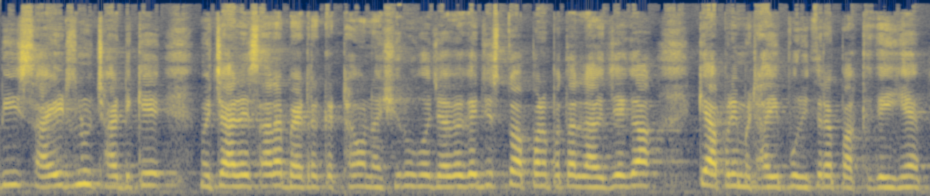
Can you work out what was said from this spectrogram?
ਦੀ ਸਾਈਡਸ ਨੂੰ ਛੱਡ ਕੇ ਵਿਚਾਲੇ ਸਾਰਾ ਬੈਟਰ ਇਕੱਠਾ ਹੋਣਾ ਸ਼ੁਰੂ ਹੋ ਜਾਵੇਗਾ, ਜਿਸ ਤੋਂ ਆਪਾਂ ਨੂੰ ਪਤਾ ਲੱਗ ਜਾਏਗਾ ਕਿ ਆਪਣੀ ਮਿਠਾਈ ਪੂਰੀ ਤਰ੍ਹਾਂ ਪੱਕ ਗਈ ਹੈ।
